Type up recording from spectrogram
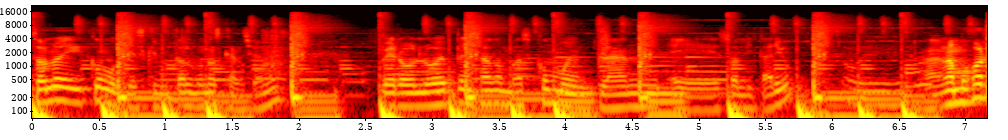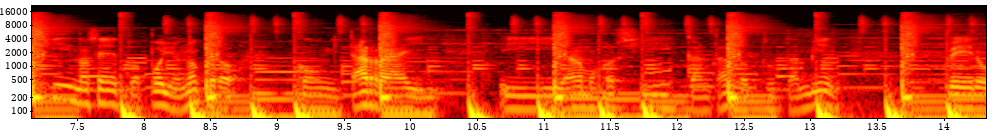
Solo he como que escrito algunas canciones, pero lo he pensado más como en plan eh, solitario. A lo mejor sí, no sé, tu apoyo, ¿no? Pero con guitarra y, y a lo mejor sí cantando tú también. Pero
